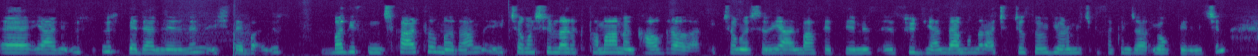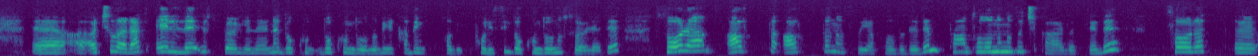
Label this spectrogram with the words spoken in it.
Ee, yani üst, üst bedenlerinin işte üst badisinin çıkartılmadan iç çamaşırları tamamen kaldırarak iç çamaşırı yani bahsettiğimiz e, südyen ben bunları açıkça söylüyorum hiçbir sakınca yok benim için e, açılarak elle üst bölgelerine dokun, dokunduğunu, bir kadın polisin dokunduğunu söyledi. Sonra altta, altta nasıl yapıldı dedim. Pantolonumuzu çıkardık dedi. Sonra e,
